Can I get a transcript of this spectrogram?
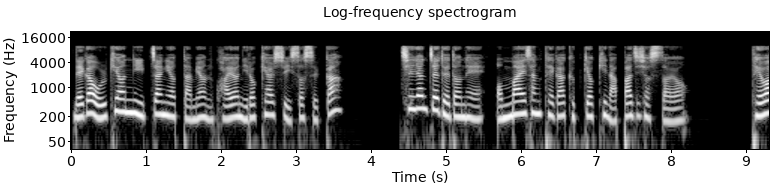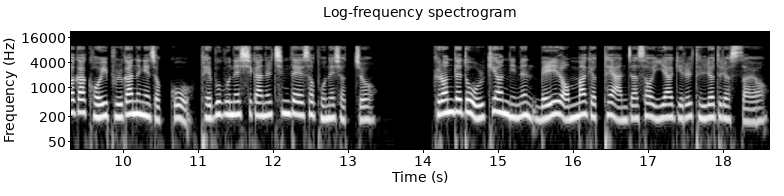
내가 올케 언니 입장이었다면 과연 이렇게 할 수 있었을까? 7년째 되던 해 엄마의 상태가 급격히 나빠지셨어요. 대화가 거의 불가능해졌고 대부분의 시간을 침대에서 보내셨죠. 그런데도 올케 언니는 매일 엄마 곁에 앉아서 이야기를 들려드렸어요.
